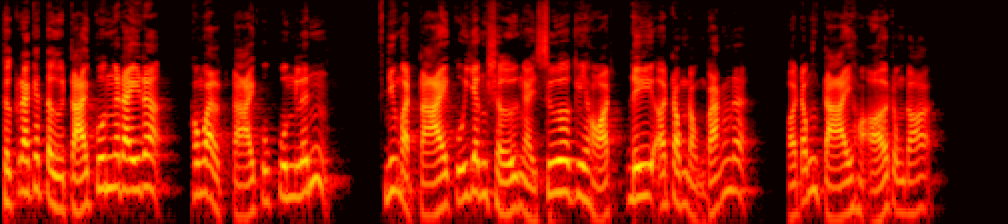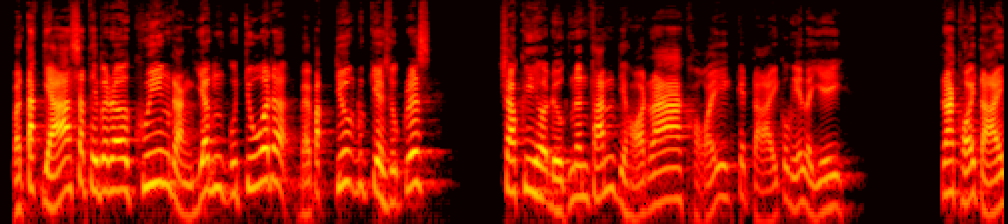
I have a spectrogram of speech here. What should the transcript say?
Thực ra cái từ trại quân ở đây đó không phải là trại của quân lính nhưng mà trại của dân sự ngày xưa khi họ đi ở trong đồng vắng đó họ đóng trại họ ở trong đó và tác giả sách Hebrew khuyên rằng dân của Chúa đó phải bắt trước Đức Giêsu Christ, sau khi họ được nên thánh thì họ ra khỏi cái trại có nghĩa là gì? Ra khỏi trại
